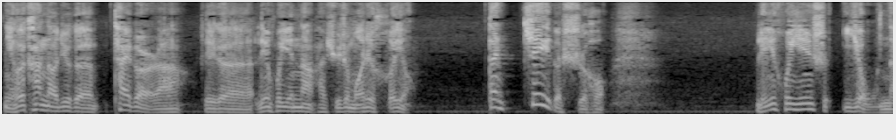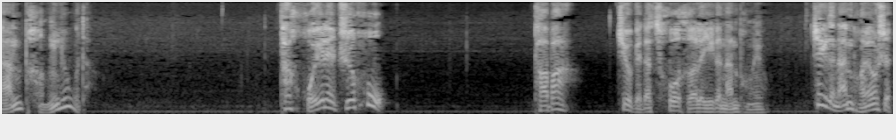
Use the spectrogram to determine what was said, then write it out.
你会看到这个泰戈尔啊，这个林徽因呐、还有徐志摩这个合影。但这个时候，林徽因是有男朋友的。她回来之后，她爸就给她撮合了一个男朋友。这个男朋友是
